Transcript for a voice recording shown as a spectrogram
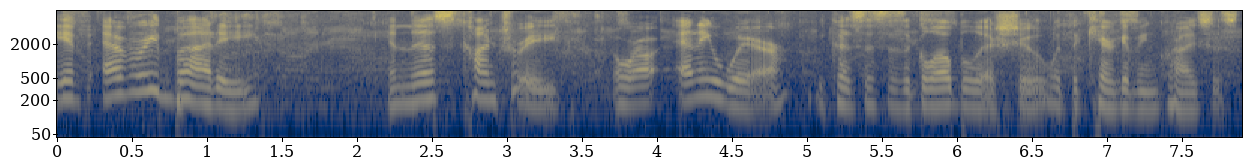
If everybody in this country or anywhere, because this is a global issue with the caregiving crisis,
